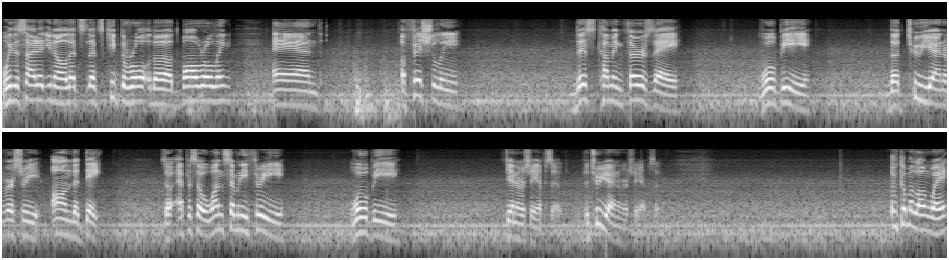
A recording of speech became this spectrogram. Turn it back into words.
we decided you know let's let's keep the roll the, the ball rolling, and officially this coming Thursday will be the two year anniversary on the date. So episode 173 will be the anniversary episode, the two year anniversary episode. We've come a long way.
